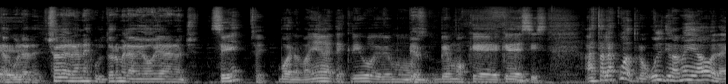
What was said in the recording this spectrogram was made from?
Espectaculares. Yo la gran escultor me la veo hoy a la noche. ¿Sí? Sí. Bueno, mañana te escribo y vemos, Bien. vemos qué, qué decís. Hasta las 4, última media hora.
